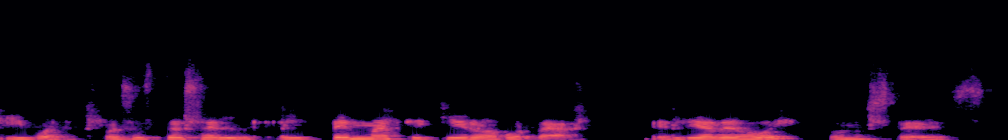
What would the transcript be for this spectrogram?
Y bueno, pues este es el, tema que quiero abordar el día de hoy con ustedes.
